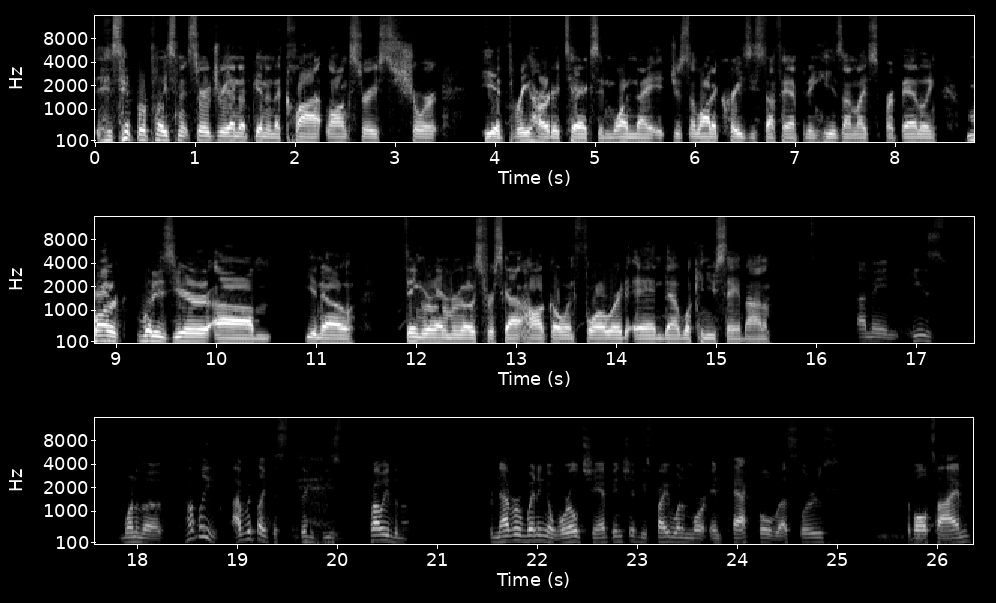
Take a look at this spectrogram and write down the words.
his hip replacement surgery. Ended up getting a clot. Long story short, he had three heart attacks in one night. Just a lot of crazy stuff happening. He is on life support battling. Mark, what is your um, you know, thing remember most for Scott Hall going forward, and uh, what can you say about him? I mean, he's one of the probably. I would like to think he's probably the for never winning a world championship. He's probably one of the more impactful wrestlers of all time.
